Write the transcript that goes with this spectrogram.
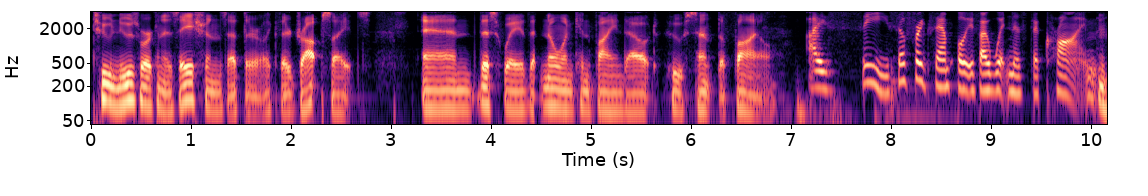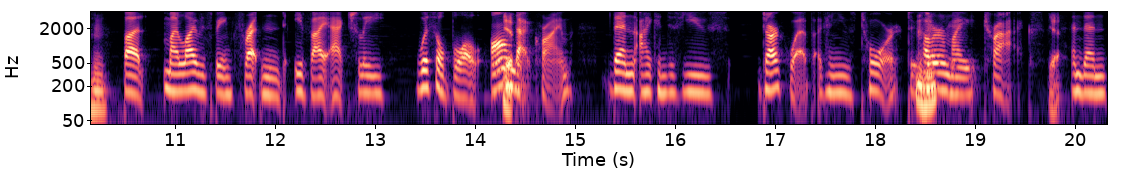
to news organizations at their like their drop sites and this way that no one can find out who sent the file I see. So, for example, if I witnessed a crime, Mm-hmm. but my life is being threatened if I actually whistleblow on Yep. that crime, then I can just use dark web. I can use Tor to Mm-hmm. cover my tracks. Yeah. And then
